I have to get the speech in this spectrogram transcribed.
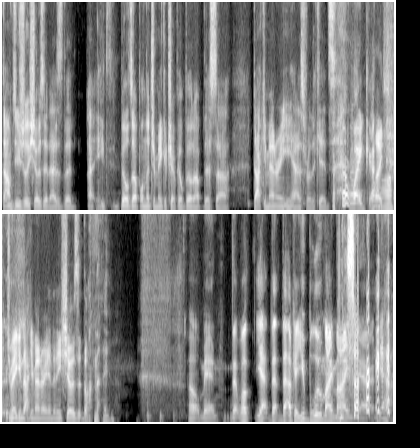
Dom's usually shows it as the uh, he builds up on the Jamaica trip. He'll build up this uh, documentary he has for the kids, Oh my god! like Jamaican documentary, and then he shows it the one night. Oh man, that well, yeah. That, that okay, you blew my mind Sorry. there. Yeah,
